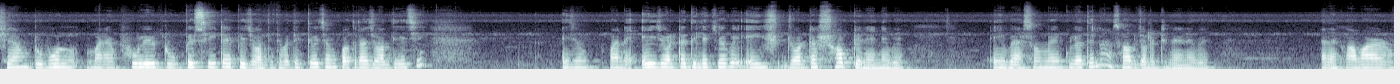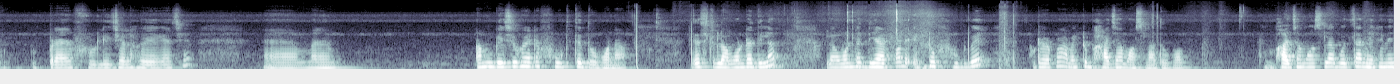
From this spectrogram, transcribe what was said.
সেরকম ডুবন মানে ফুলে ডুববে সেই টাইপের জল দিতে হবে। দেখতে পাচ্ছি আমি কতটা জল দিয়েছি। এই মানে এই জলটা দিলে কী হবে? এই জলটা সব টেনে নেবে। এই বেসনগুলোতে না সব জলে টেনে নেবে। দেখো, আমার প্রায় ফুলি জল হয়ে গেছে। মানে আমি বেশিক্ষণ এটা ফুটতে দেবো না। জাস্ট লবণটা দিলাম। লবণটা দেওয়ার পর একটু ফুটবে। ফুটার পর আমি একটু ভাজা মশলা দেবো। ভাজা মশলা বলতে আমি এখানে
